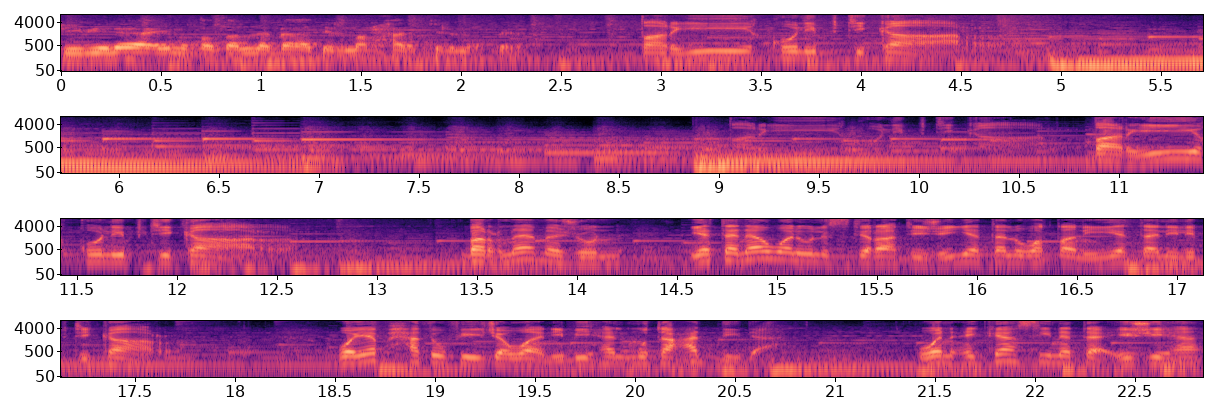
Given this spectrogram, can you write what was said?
في بناء متطلبات المرحلة المقبلة. طريق الابتكار. طريق الابتكار. طريق الابتكار. برنامج يتناول الاستراتيجية الوطنية للابتكار ويبحث في جوانبها المتعددة وانعكاس نتائجها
